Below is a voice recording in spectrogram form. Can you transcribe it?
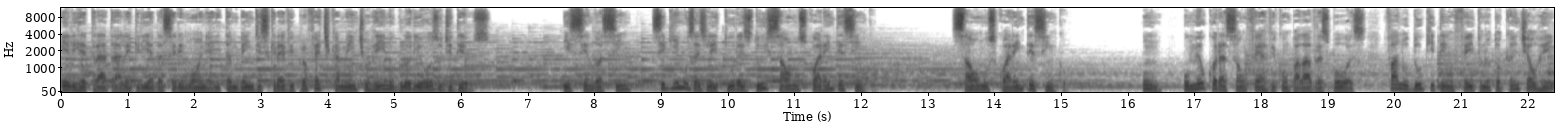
Ele retrata a alegria da cerimônia e também descreve profeticamente o reino glorioso de Deus. E sendo assim, seguimos as leituras dos Salmos 45. Salmos 45 1. O meu coração ferve com palavras boas, falo do que tenho feito no tocante ao rei.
